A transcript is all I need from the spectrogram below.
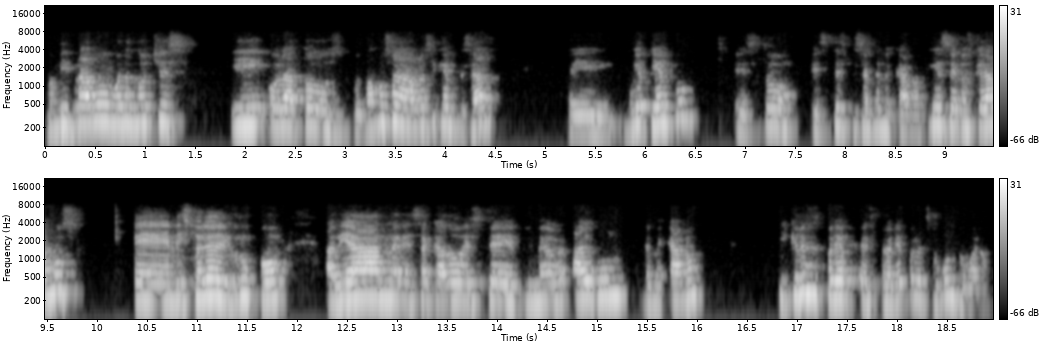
Mami Bravo, buenas noches y hola a todos. Pues vamos a ahora sí que empezar eh, muy a tiempo esto, este especial de Mecano. Fíjense, nos quedamos en la historia del grupo. Habían eh, sacado este primer álbum de Mecano. ¿Y qué les esperaría, esperaría para el segundo? Bueno,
